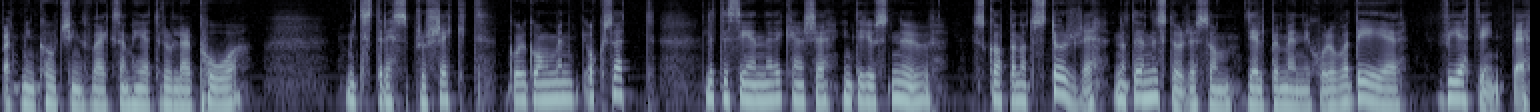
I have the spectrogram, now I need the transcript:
Att min coachingverksamhet rullar på. Mitt stressprojekt går igång. Men också att lite senare kanske, inte just nu, skapa något större, något ännu större som hjälper människor. Och vad det är vet jag inte.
